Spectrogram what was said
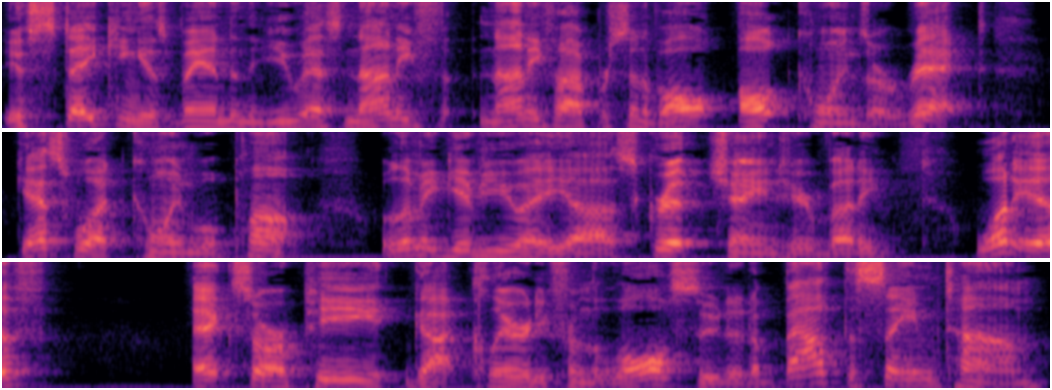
If staking is banned in the US, 90, 95% of all altcoins are wrecked. Guess what coin will pump? Well, let me give you a uh, script change here, buddy. What if XRP got clarity from the lawsuit at about the same time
